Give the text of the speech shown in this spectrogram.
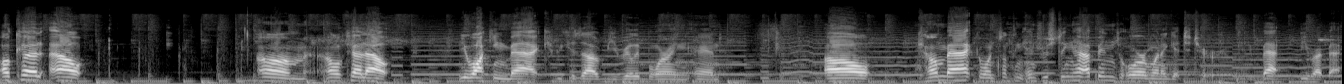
I'll cut out. Um, I'll cut out me walking back because that would be really boring, and I'll come back when something interesting happens or when I get to tour. Back. Be right back.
